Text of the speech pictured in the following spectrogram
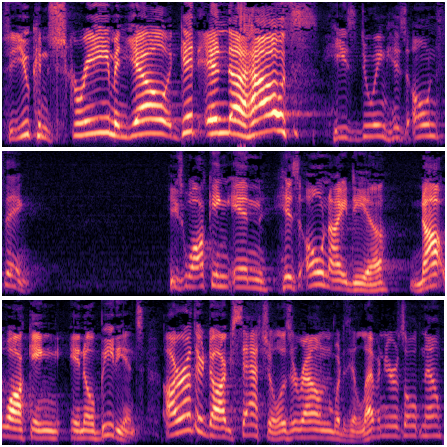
So you can scream and yell, get in the house. He's doing his own thing. He's walking in his own idea, not walking in obedience. Our other dog, Satchel, is around, what is he, 11 years old now?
